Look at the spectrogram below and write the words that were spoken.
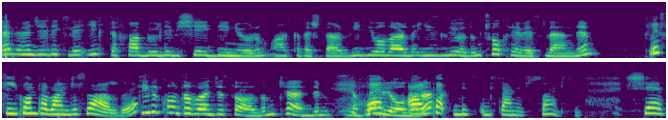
ben öncelikle ilk defa böyle bir şey deniyorum arkadaşlar. Videolarda izliyordum. Çok heveslendim. Ve silikon tabancası aldı. Silikon tabancası aldım kendim e, Ben hobi olarak. arka- bir, bir saniye susar mısın? Şey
